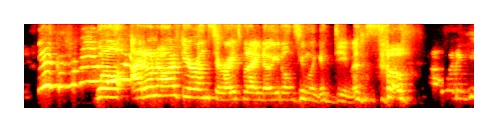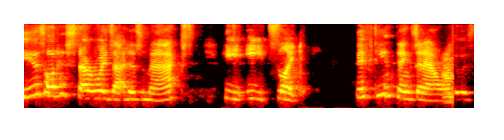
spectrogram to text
Yeah, because Well, I don't know if you're on steroids, but I know you don't seem like a demon. So when he is on his steroids at his max, he eats like 15 things an hour. Um, it was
